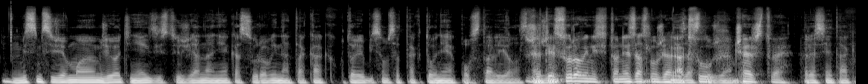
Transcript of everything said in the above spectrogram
Myslím si, že v mojom živote neexistuje žiadna nejaká surovina taká, k ktorej by som sa takto nejak postavil. že tie suroviny si to nezaslúžia, ak sú čerstvé. Presne tak.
